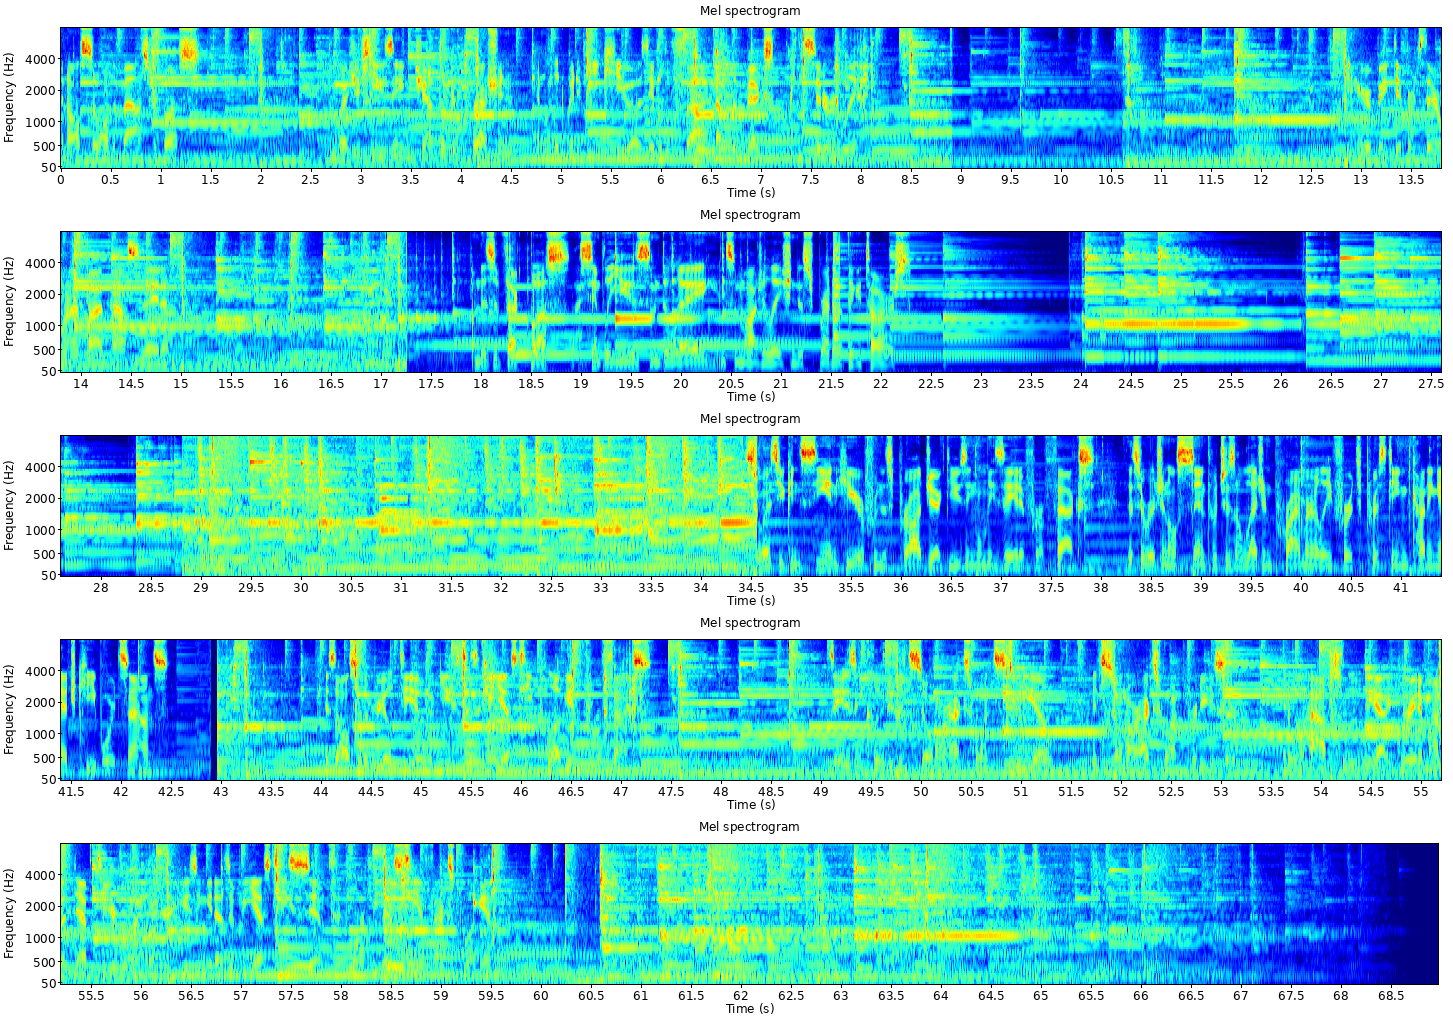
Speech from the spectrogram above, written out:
and also on the master bus. And by just using gentle compression and a little bit of EQ, I was able to fatten up the mix considerably. You can hear a big difference there when I bypass Zeta. On this effect bus, I simply used some delay and some modulation to spread out the guitars. As you can see and hear from this project using only Zeta for effects, this original synth, which is a legend primarily for its pristine cutting-edge keyboard sounds, is also the real deal when used as a VST plugin for effects. Zeta is included in Sonar X1 Studio and Sonar X1 Producer, and it will absolutely add a great amount of depth to your work whether you're using it as a VST synth or a VST effects plugin.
